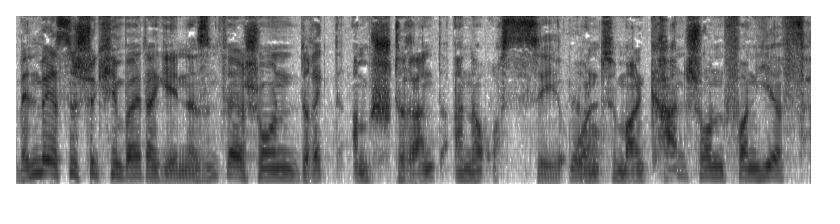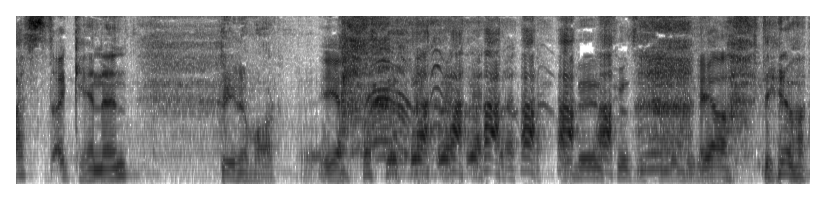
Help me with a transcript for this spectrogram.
Wenn wir jetzt ein Stückchen weitergehen, dann sind wir ja schon direkt am Strand an der Ostsee. Und man kann schon von hier fast erkennen, Dänemark. Ja. nee, ist 40 Kilometer. Ja, Dänemark.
